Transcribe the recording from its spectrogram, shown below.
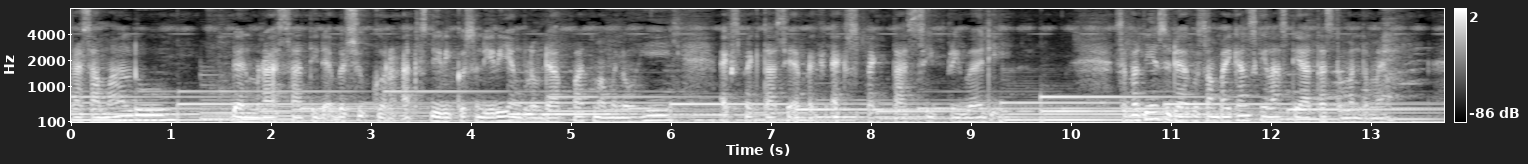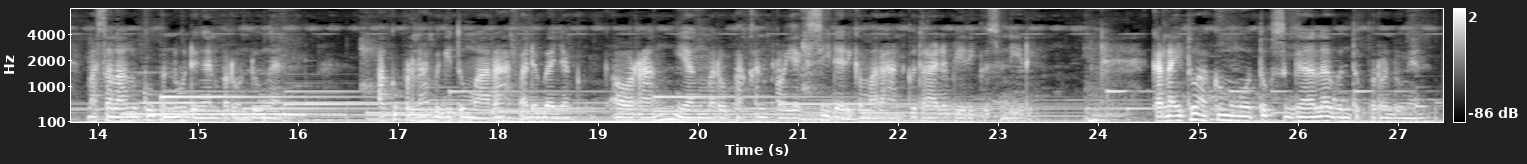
merasa malu, dan merasa tidak bersyukur atas diriku sendiri yang belum dapat memenuhi ekspektasi-ekspektasi pribadi. Seperti yang sudah aku sampaikan sekilas di atas teman-teman, masa laluku penuh dengan perundungan. Aku pernah begitu marah pada banyak orang yang merupakan proyeksi dari kemarahanku terhadap diriku sendiri. Karena itu aku mengutuk segala bentuk perundungan.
